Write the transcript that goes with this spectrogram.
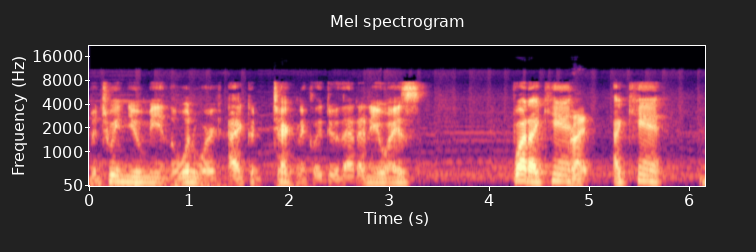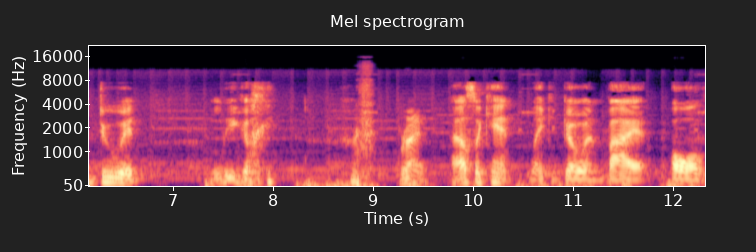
between you, me, and the woodwork, I could technically do that anyways. But I can't. Right. I can't do it legally. Right. I also can't like go and buy all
